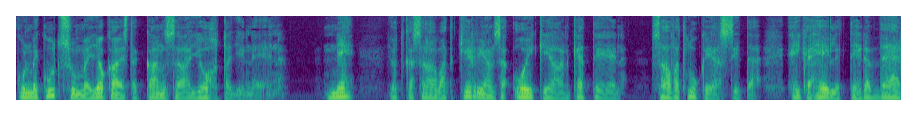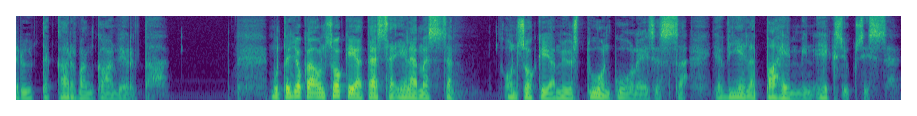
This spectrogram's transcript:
kun me kutsumme jokaista kansaa johtajineen. Ne, jotka saavat kirjansa oikeaan käteen, saavat lukea sitä, eikä heille tehdä vääryyttä karvankaan vertaa. Mutta joka on sokea tässä elämässä, on sokea myös tuon puoleisessa ja vielä pahemmin eksyksissä.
